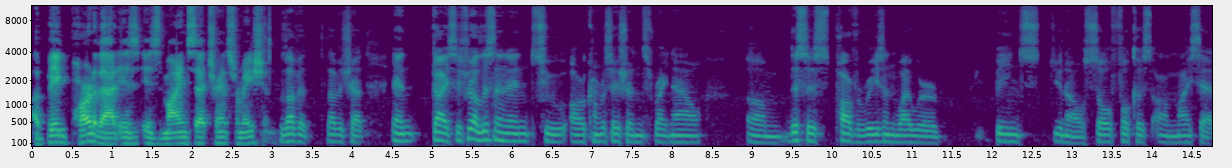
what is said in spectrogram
a big part of that is is mindset transformation. Love it. Love it, Chad. And guys, if you're listening to our conversations right now, um, this is part of the reason why we're being, you know, so focused on mindset,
